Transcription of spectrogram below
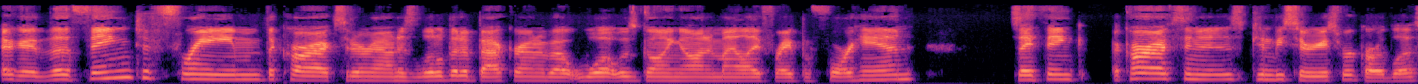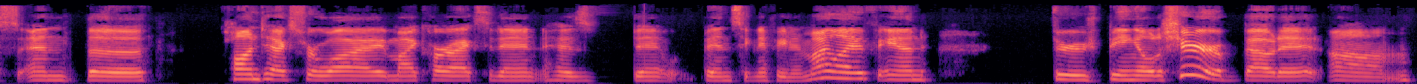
Okay, the thing to frame the car accident around is a little bit of background about what was going on in my life right beforehand so I think a car accident is, can be serious regardless, and the context for why my car accident has been been significant in my life, and through being able to share about it um,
